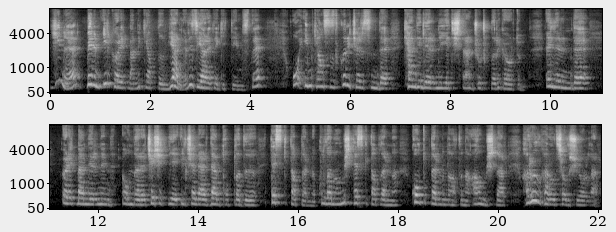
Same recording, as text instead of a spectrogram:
Yine benim ilk öğretmenlik yaptığım yerleri ziyarete gittiğimizde o imkansızlıklar içerisinde kendilerini yetiştiren çocukları gördüm. Ellerinde öğretmenlerinin onlara çeşitli ilçelerden topladığı test kitaplarını, kullanılmış test kitaplarını koltuklarının altına almışlar. Harıl harıl çalışıyorlar.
